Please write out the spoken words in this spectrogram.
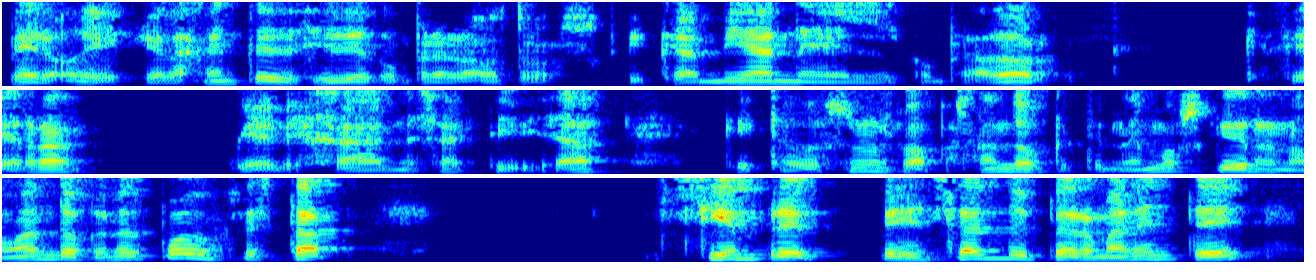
Pero que la gente decide comprar a otros, que cambian el comprador, que cierran, que dejan esa actividad, que todo eso nos va pasando, que tenemos que ir renovando, que no podemos estar siempre pensando y permanente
